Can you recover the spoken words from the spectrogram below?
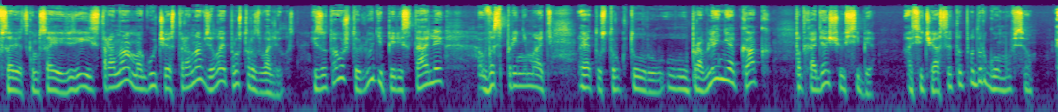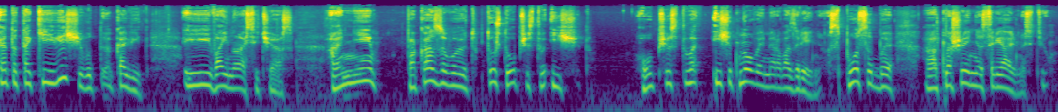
в Советском Союзе. И страна, могучая страна взяла и просто развалилась из-за того, что люди перестали воспринимать эту структуру управления как подходящую себе. А сейчас это по-другому все. Это такие вещи, вот ковид и война сейчас, они показывают то, что общество ищет. Общество ищет новое мировоззрение, способы отношения с реальностью –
